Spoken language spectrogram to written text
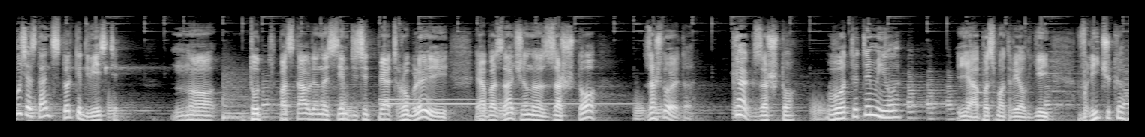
Пусть останется только 200. Но тут поставлено 75 рублей и, и обозначено за что? За что это? Как за что? Вот это мило. Я посмотрел ей в личико.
